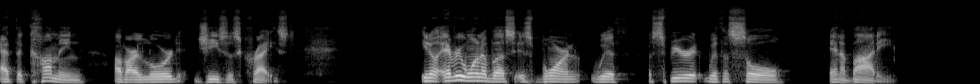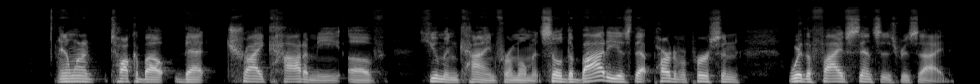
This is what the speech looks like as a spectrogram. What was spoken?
at the coming of our Lord Jesus Christ." you know, every one of us is born with a spirit, with a soul, and a body. And I want to talk about that trichotomy of humankind for a moment. So, the body is that part of a person where the five senses reside.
